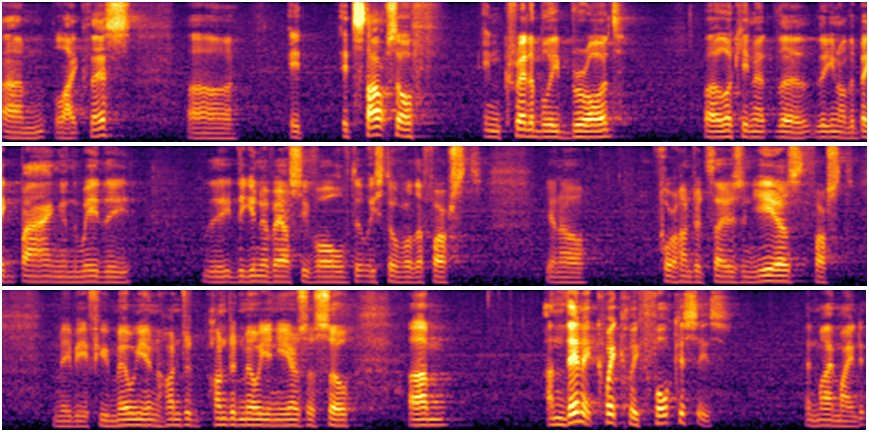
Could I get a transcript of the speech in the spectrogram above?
um, like this. Uh, it, it starts off incredibly broad, uh, looking at the, the, you know, the Big Bang and the way the, the, the universe evolved, at least over the first, you know, 400,000 years, first maybe a few million, 100, 100 million years or so. Um, and then it quickly focuses, in my mind. It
